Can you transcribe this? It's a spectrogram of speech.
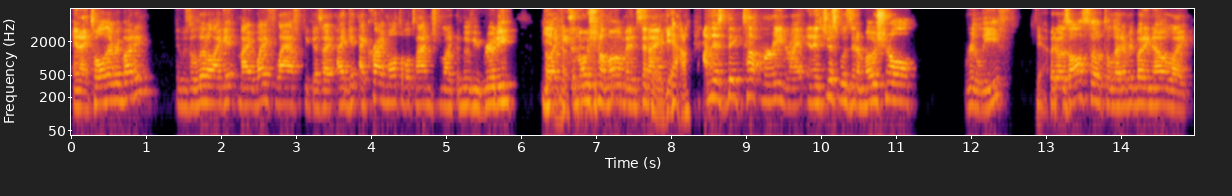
And I told everybody, it was a little, I get, my wife laughs because I, I get, I cry multiple times from like the movie Rudy, yeah. like these emotional moments. And I, yeah, I'm this big tough Marine, right? And it just was an emotional relief. Yeah. But it was also to let everybody know, like,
